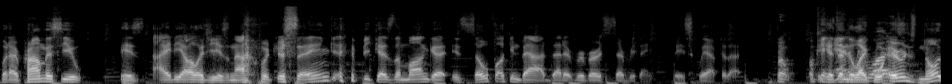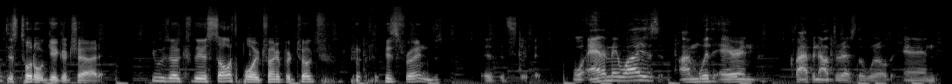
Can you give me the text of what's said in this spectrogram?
but I promise you, his ideology is not what you're saying because the manga is so fucking bad that it reverses everything basically after that. Bro, okay. because then they're like, well, Eren's not this total Giga Chad. He was actually a soft boy trying to protect his friends. It- It's stupid. Well, anime wise, I'm with Eren clapping out the rest of the world. And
